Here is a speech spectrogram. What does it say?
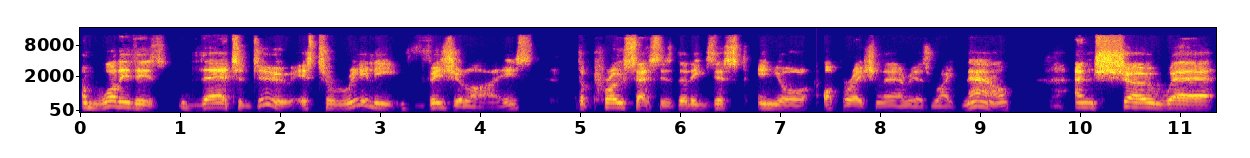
And what it is there to do is to really visualize the processes that exist in your operational areas right now and show where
